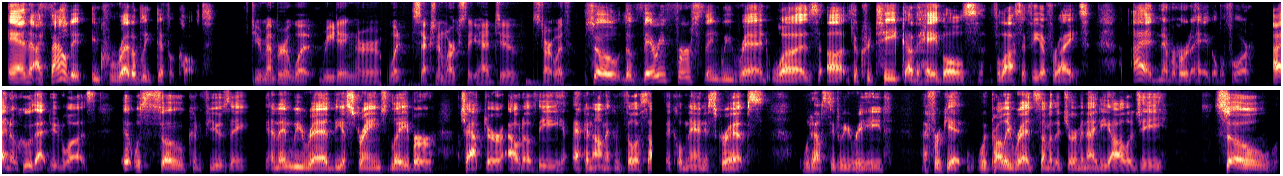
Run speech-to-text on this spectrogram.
and I found it incredibly difficult. Do you remember what reading or what section of Marx that you had to start with? So, the very first thing we read was uh, the critique of Hegel's philosophy of right. I had never heard of Hegel before. I didn't know who that dude was. It was so confusing. And then we read the estranged labor chapter out of the economic and philosophical manuscripts. What else did we read? I forget. We probably read some of the German ideology. So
